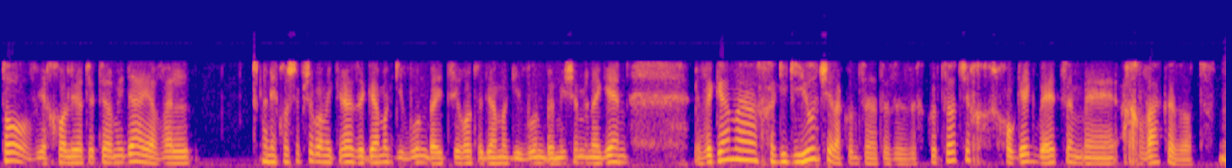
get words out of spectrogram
טוב יכול להיות יותר מדי, אבל אני חושב שבמקרה הזה גם הגיוון ביצירות וגם הגיוון במי שמנגן וגם החגיגיות של הקונצרט הזה, זה קונצרט שחוגג בעצם אה, אחווה כזאת. Mm-hmm.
